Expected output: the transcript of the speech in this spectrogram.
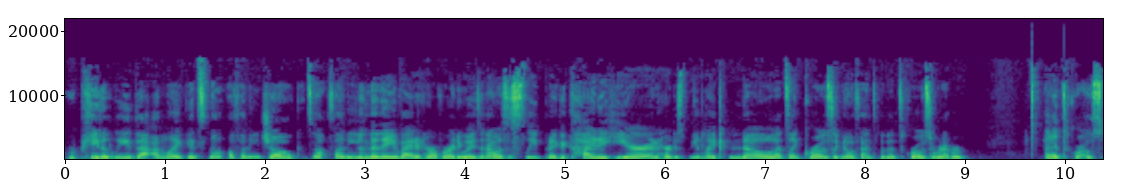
repeatedly, that I'm like, it's not a funny joke. It's not funny. And then they invited her over anyways, and I was asleep, but I could kind of hear, and her just being like, no, that's like gross. Like, no offense, but that's gross or whatever. And it's gross.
